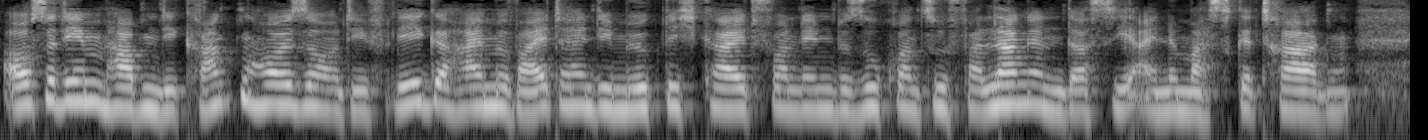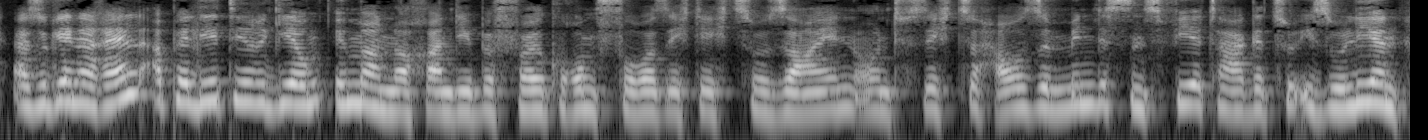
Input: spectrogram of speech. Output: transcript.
Außerdem haben die Krankenhäuser und die Pflegeheime weiterhin die Möglichkeit, von den Besuchern zu verlangen, dass sie eine Maske tragen. Also generell appelliert die Regierung immer noch an die Bevölkerung, vorsichtig zu sein und sich zu Hause mindestens vier Tage zu isolieren,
